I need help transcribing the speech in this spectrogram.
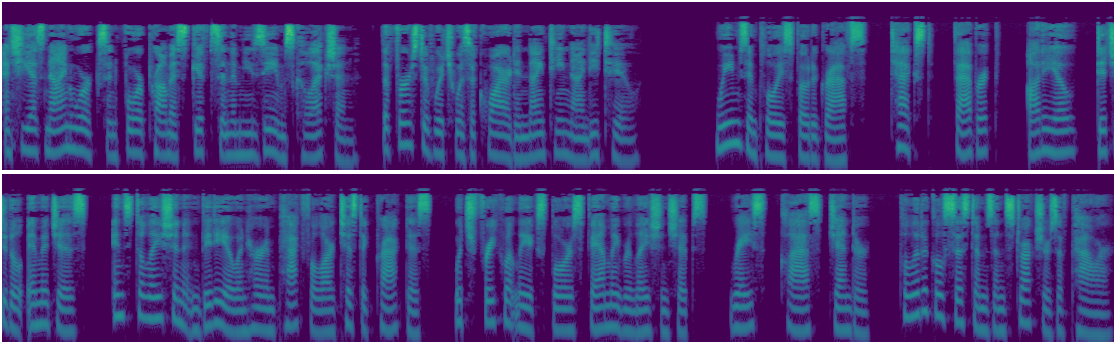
and she has nine works and four promised gifts in the museum's collection, the first of which was acquired in 1992. Weems employs photographs, text, fabric, audio, digital images, installation, and video in her impactful artistic practice, which frequently explores family relationships, race, class, gender, Political Systems and Structures of Power.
